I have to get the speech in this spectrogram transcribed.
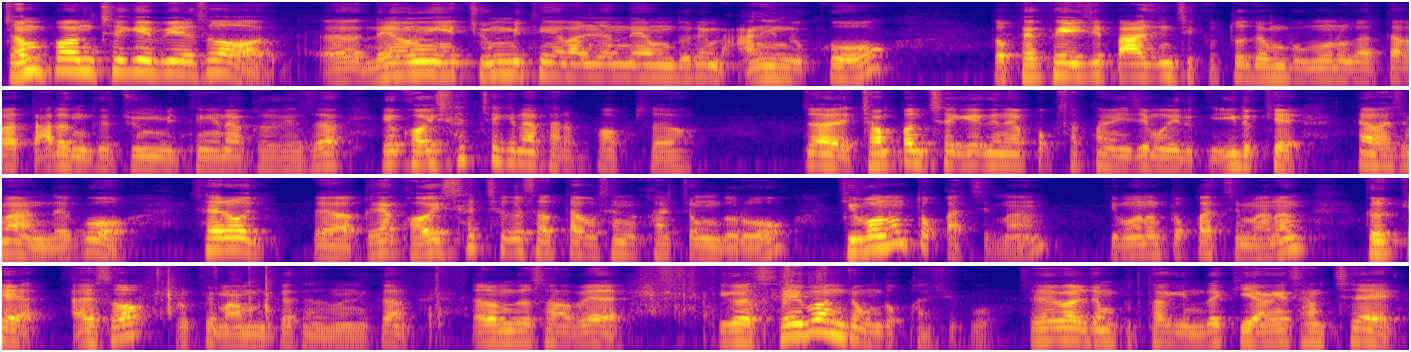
전번 책에 비해서 에, 내용이 줌 미팅에 관련 내용들이 많이 넣고 또 100페이지 빠진 직급도전 부분을 갖다가 다른 그 줌 미팅이나 그렇게 해서 거의 새 책이나 다를 바 없어요. 자, 전번 책에 그냥 복사판이지 뭐 이렇게 이렇게 생각하시면 안 되고 새로 어, 그냥 거의 새 책을 썼다고 생각할 정도로 기본은 똑같지만 기본은 똑같지만은 그렇게 해서 그렇게 마무리가 되는 거니까 여러분들 사업에 이거 세 번 정도 하시고 제발 좀 부탁인데 기왕의 산책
